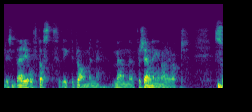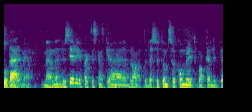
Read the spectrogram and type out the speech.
liksom, där är det oftast riktigt bra. Men, men försäljningen har ju varit sådär med. Men nu ser det ju faktiskt ganska bra ut och dessutom så kommer det tillbaka lite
